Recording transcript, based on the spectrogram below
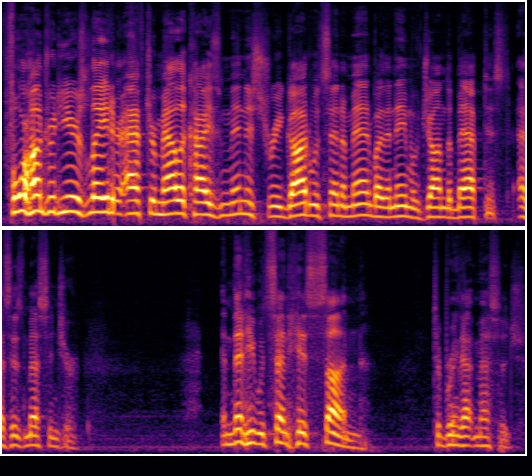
400 years later, after Malachi's ministry, God would send a man by the name of John the Baptist as his messenger. And then he would send his son to bring that message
